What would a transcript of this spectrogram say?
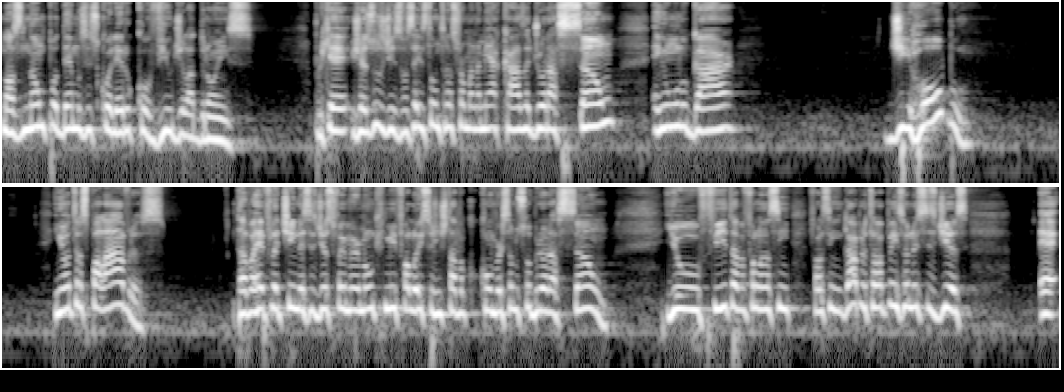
Nós não podemos escolher o covil de ladrões. Porque Jesus diz: vocês estão transformando a minha casa de oração em um lugar de roubo. Em outras palavras, estava refletindo, esses dias foi meu irmão que me falou isso, a gente estava conversando sobre oração. E o Fi estava falando assim, falou assim, Gabriel, eu estava pensando nesses dias, é,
